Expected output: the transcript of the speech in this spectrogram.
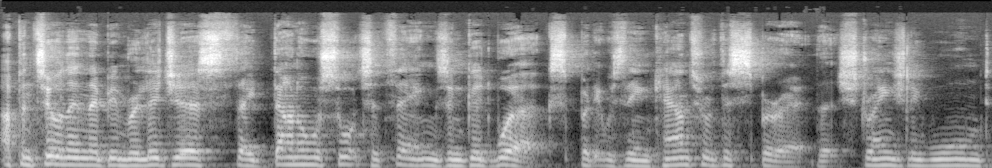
Up until then, they'd been religious, they'd done all sorts of things and good works, but it was the encounter of the Spirit that strangely warmed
